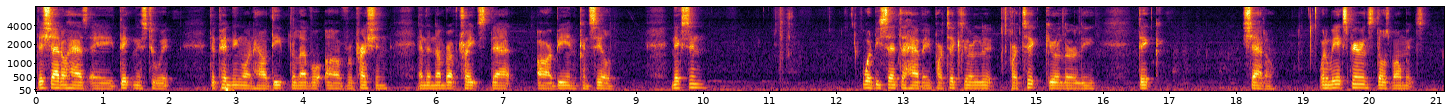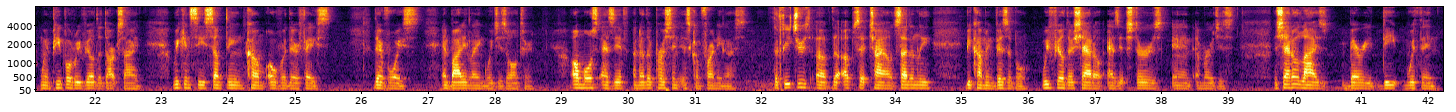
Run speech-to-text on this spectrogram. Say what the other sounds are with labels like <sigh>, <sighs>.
This shadow has a thickness to it, depending on how deep the level of repression and the number of traits that are being concealed. Nixon would be said to have a particularly particularly thick shadow. When we experience those moments when people reveal the dark side, we can see something come over their face, their voice, and body language is altered, almost as if another person is confronting us. The features of the upset child suddenly becoming visible. We feel their shadow as it stirs and emerges. The shadow lies buried deep within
